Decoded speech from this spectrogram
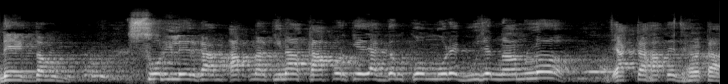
দে একদম শরীরের গাম, আপনার কিনা কাপড়কে একদম কোমরে গুজে নামলো? একটা হাতে ঝাঁটা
